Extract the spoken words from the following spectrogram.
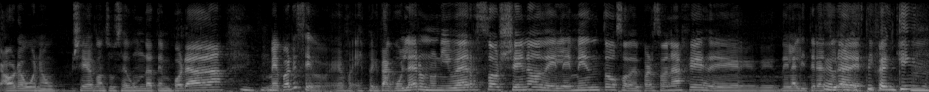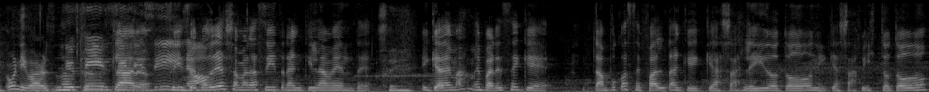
ahora, bueno, llega con su segunda temporada. Me parece espectacular, un universo lleno de elementos o de personajes de, de- de la literatura El de Stephen King Universe, ¿no? Sí, sí, claro, sí, sí, se ¿no? podría llamar así tranquilamente. Sí. Y que además me parece que tampoco hace falta que, que hayas leído todo ni que hayas visto todo,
